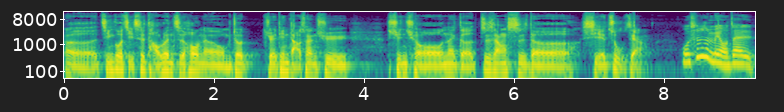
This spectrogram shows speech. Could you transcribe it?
呃经过几次讨论之后呢，我们就决定打算去寻求那个智商师的协助。这样，我是不是没有在《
